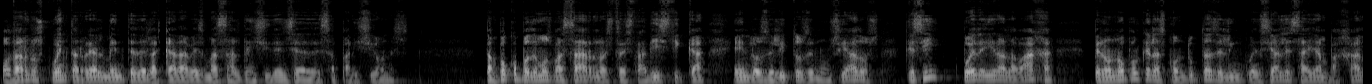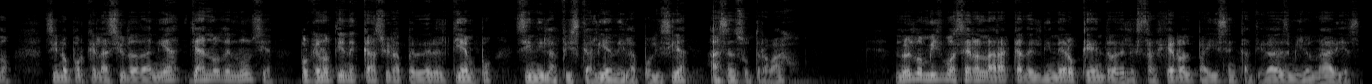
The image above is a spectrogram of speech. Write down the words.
o darnos cuenta realmente de la cada vez más alta incidencia de desapariciones. Tampoco podemos basar nuestra estadística en los delitos denunciados, que sí, puede ir a la baja, pero no porque las conductas delincuenciales hayan bajado, sino porque la ciudadanía ya no denuncia, porque no tiene caso ir a perder el tiempo si ni la fiscalía ni la policía hacen su trabajo. No es lo mismo hacer alaraca del dinero que entra del extranjero al país en cantidades millonarias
